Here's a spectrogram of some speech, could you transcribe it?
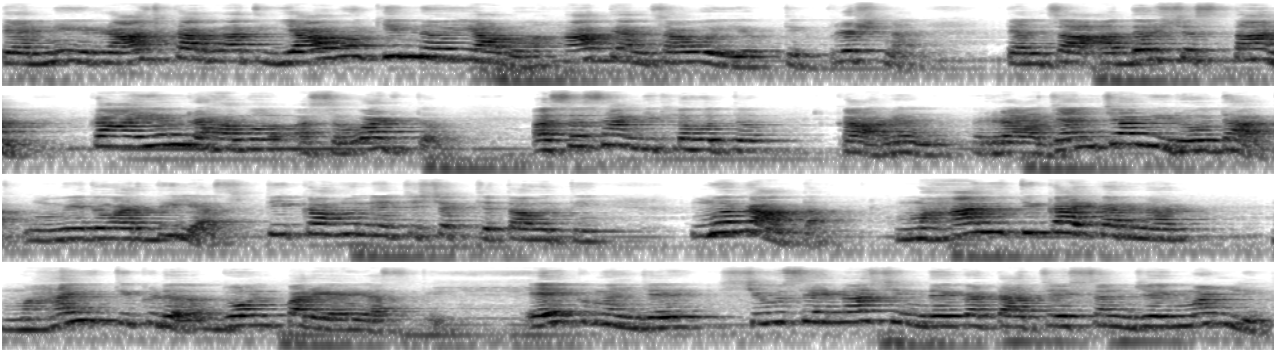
त्यांनी राजकारणात यावं की न यावं हा त्यांचा वैयक्तिक प्रश्न आहे. त्यांचा आदर्श स्थान कायम राहावं असं वाटतं. असं सांगितलं होतं. कारण राजांच्या विरोधात उमेदवार दिल्यास टीका होण्याची शक्यता होती. मग आता महायुती काय करणार? महायुतीकडं दोन पर्याय असतील. एक म्हणजे शिवसेना शिंदे गटाचे संजय मंडलिक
